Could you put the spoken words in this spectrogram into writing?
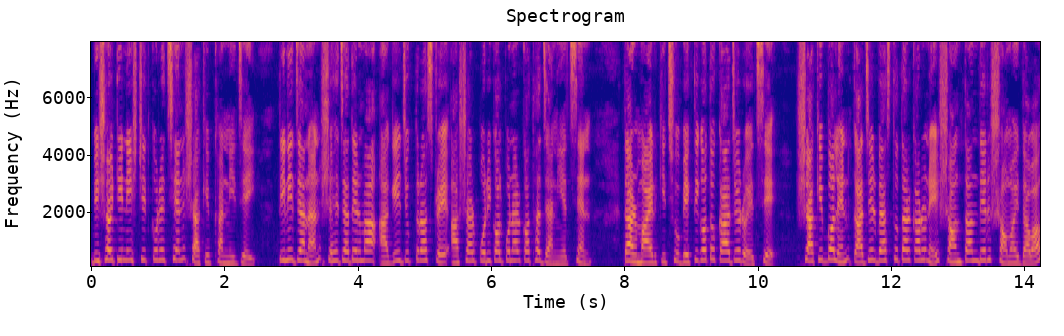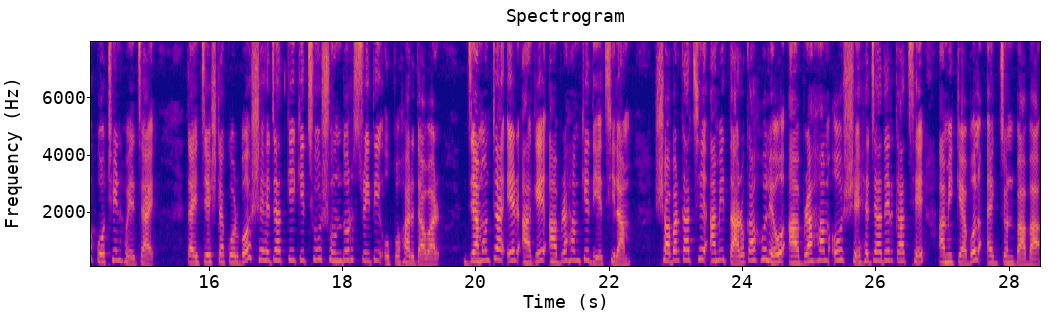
বিষয়টি নিশ্চিত করেছেন শাকিব খান নিজেই। তিনি জানান, শেহজাদের মা আগে যুক্তরাষ্ট্রে আসার পরিকল্পনার কথা জানিয়েছেন। তার মায়ের কিছু ব্যক্তিগত কাজও রয়েছে। সাকিব বলেন, কাজের ব্যস্ততার কারণে সন্তানদের সময় দেওয়া কঠিন হয়ে যায়। তাই চেষ্টা করব শেহজাদকে কিছু সুন্দর স্মৃতি উপহার দেওয়ার। যেমনটা এর আগে আব্রাহামকে দিয়েছিলাম। সবার কাছে আমি তারকা হলেও আব্রাহাম ও শেহজাদের কাছে আমি কেবল একজন বাবা।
